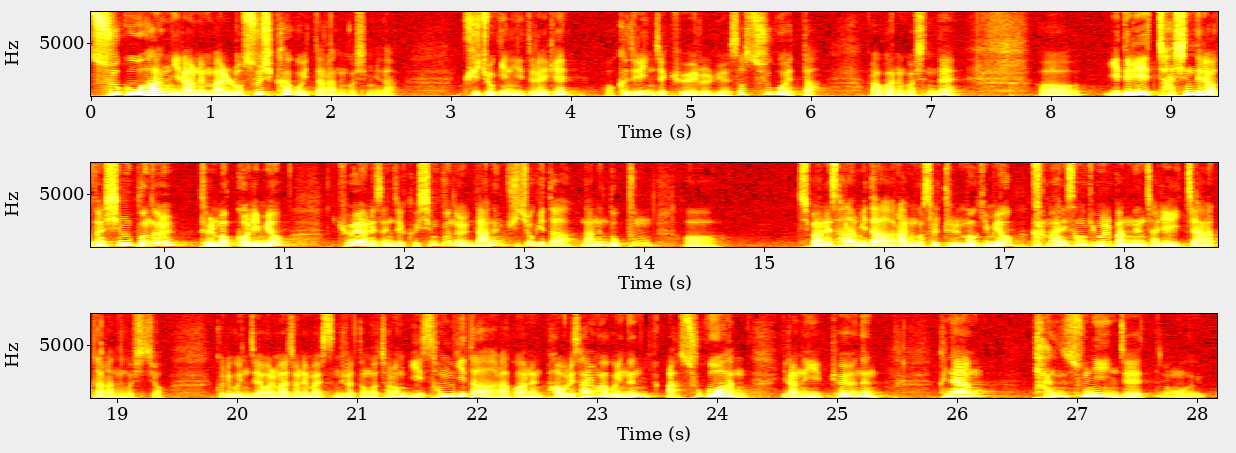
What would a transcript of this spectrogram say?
수고한이라는 말로 수식하고 있다라는 것입니다. 귀족인 이들에게 어, 그들이 이제 교회를 위해서 수고했다라고 하는 것인데 어, 이들이 자신들의 어떤 신분을 들먹거리며 교회 안에서 이제 그 신분을 나는 귀족이다, 나는 높은 어, 집안의 사람이다라는 것을 들먹이며 가만히 섬김을 받는 자리에 있지 않았다라는 것이죠. 그리고 이제 얼마 전에 말씀드렸던 것처럼 이 섬기다라고 하는 바울이 사용하고 있는 아 수고한이라는 이 표현은 그냥 단순히 이제 어, 좀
